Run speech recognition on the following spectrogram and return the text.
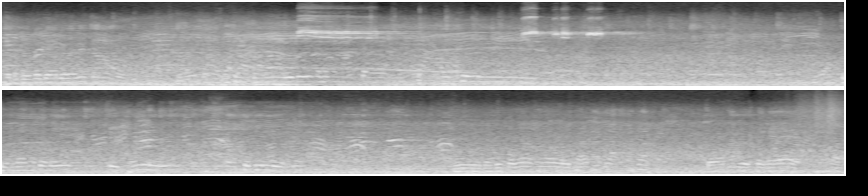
จะเป็นประเด็นเลยนะเจ้าแล้วก็ประชาชนรู้ดีกรรมการต่อเอาคืน ถึงแล้วนะตอนนี้อีกครั้งหนึ่งอาจจะมีเหลืองดูแต่ดูก็ว่าเข้าเลยครับด้านหลังนะครับโดนมันหลุดไปแล้วนะครับ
